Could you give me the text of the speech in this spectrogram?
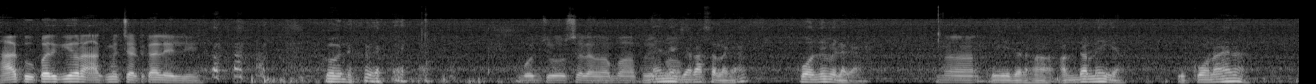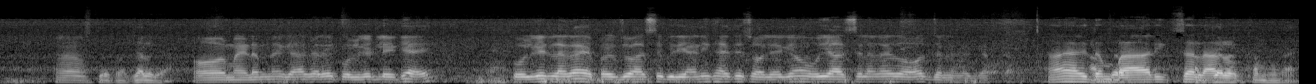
हाथ ऊपर की और आँख में चटका ले लिए। कौन बहुत ज़ोर से लगा बाप रे मैंने जरा सा लगा कोने में लगा। हाँ। ये इधर हाँ अंदर नहीं गया ये कोना है ना हाँ। उसके ऊपर जल गया। और मैडम ने क्या करे कोलगेट लेके आए। कोलगेट लगाए पर जो आज से बिरयानी खाए थे छोले गया वही आज से लगाए तो और जलने लग गया। हाँ यार एकदम बारीक सा लाल। कम हो रहा है।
